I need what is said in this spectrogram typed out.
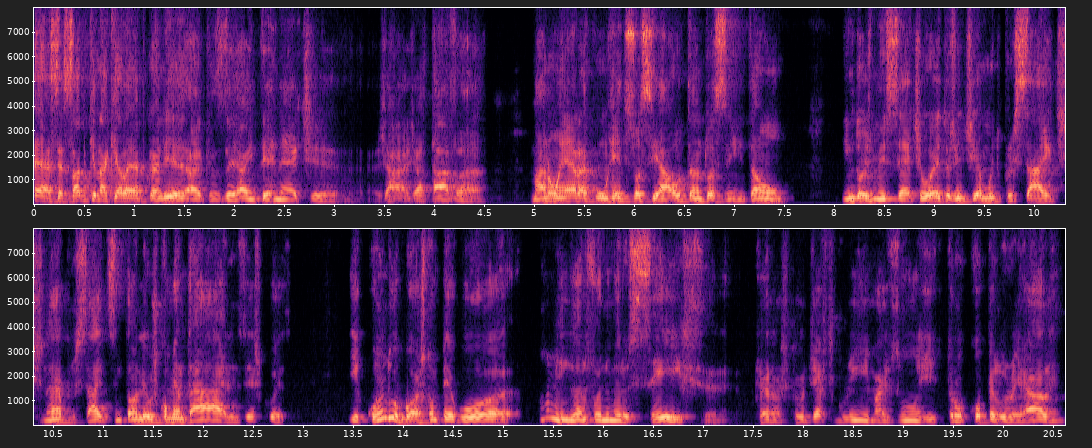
É, você sabe que naquela época ali, quer dizer, a internet já já estava, mas não era com rede social tanto assim. Então, em 2007, 2008, a gente ia muito para os sites, né? Para os sites, então, ler os comentários e as coisas. E quando o Boston pegou, não me engano, foi o número 6, que era acho que o Jeff Green mais um, e trocou pelo Ray Allen,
